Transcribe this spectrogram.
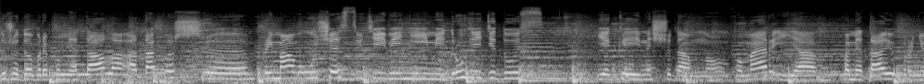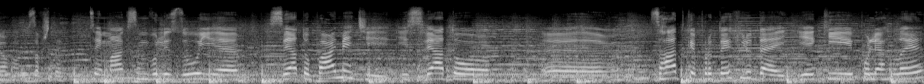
дуже добре пам'ятала, а також е, приймав участь у тій війні мій другий дідусь, який нещодавно помер, і я пам'ятаю про нього завжди. Цей мак символізує свято пам'яті і свято е, згадки про тих людей, які полягли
